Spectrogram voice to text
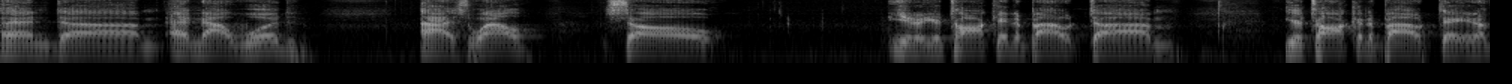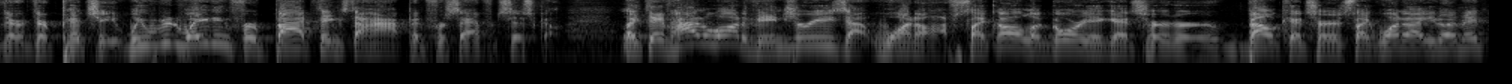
and um, and now Wood as well. So, you know, you're talking about. Um, you're talking about uh, you know they're they're pitching. We've been waiting for bad things to happen for San Francisco. Like they've had a lot of injuries at one-offs. Like oh, Longoria gets hurt or Bell gets hurt. It's like one. You know what I mean?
